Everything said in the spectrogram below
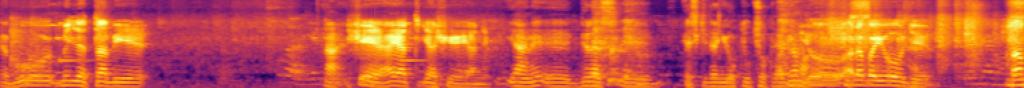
E bu millet tabii Ha, şey hayat yaşıyor yani. yani e, biraz e, eskiden yokluk çok vardı ama Yo araba yoktu. Sam,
